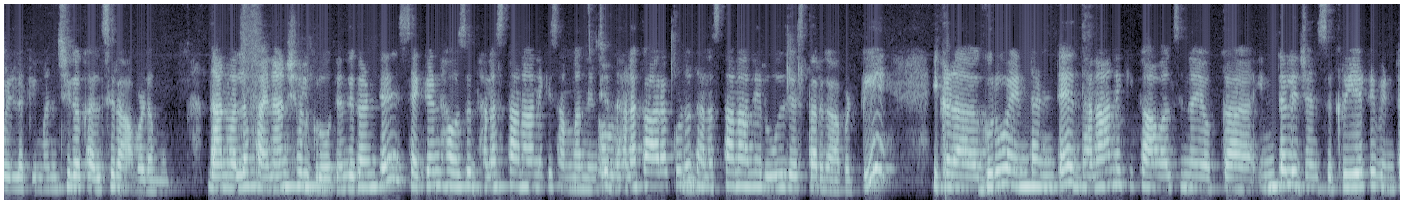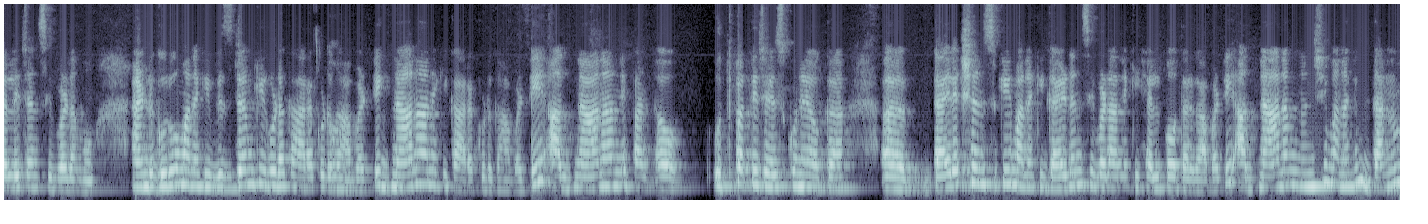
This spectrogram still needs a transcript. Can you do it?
వీళ్ళకి మంచిగా కలిసి రావడము. దానివల్ల ఫైనాన్షియల్ గ్రోత్ ఎందుకంటే సెకండ్ హౌస్ ధనస్థానానికి సంబంధించి ధనకారకుడు ధనస్థానాన్ని రూల్ చేస్తారు కాబట్టి ఇక్కడ గురువు ఏంటంటే ధనానికి కావాల్సిన యొక్క ఇంటెలిజెన్స్ క్రియేటివ్ ఇంటెలిజెన్స్ ఇవ్వడము. అండ్ గురువు మనకి విజ్డమ్కి కూడా కారకుడు కాబట్టి జ్ఞానానికి కారకుడు కాబట్టి ఆ జ్ఞానాన్ని ఉత్పత్తి చేసుకునే ఒక డైరెక్షన్స్కి మనకి గైడెన్స్ ఇవ్వడానికి హెల్ప్ అవుతారు కాబట్టి ఆ జ్ఞానం నుంచి మనకి ధనం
